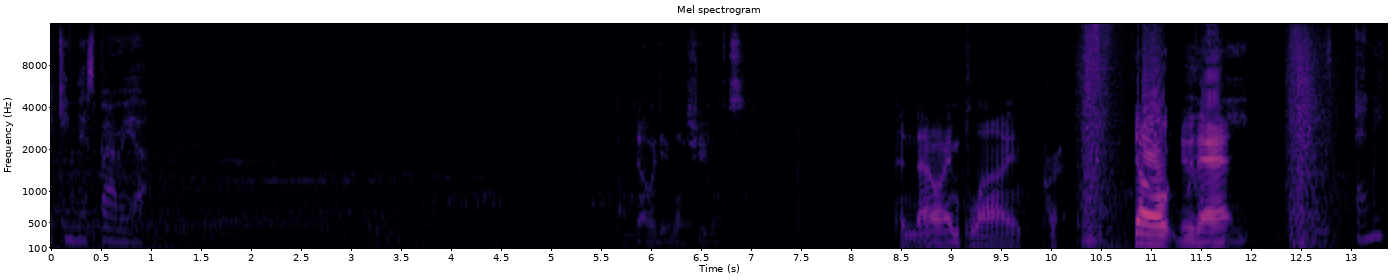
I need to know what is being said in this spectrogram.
Striking this barrier. No idea what she wants. And now I'm blind. Pr- Don't do that. Only If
